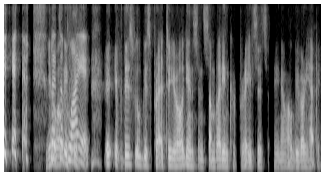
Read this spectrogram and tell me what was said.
yeah, let's well, apply if, it if, if this will be spread to your audience and somebody incorporates it you know i'll be very happy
